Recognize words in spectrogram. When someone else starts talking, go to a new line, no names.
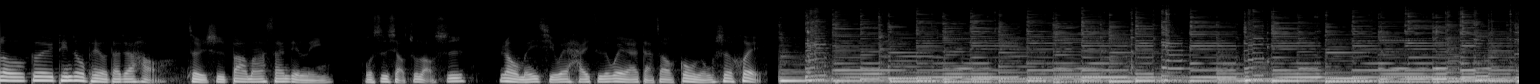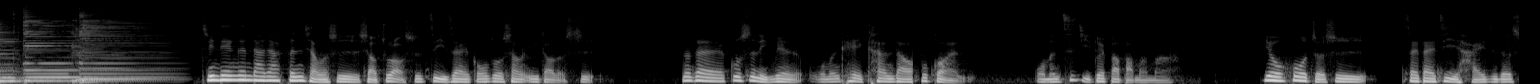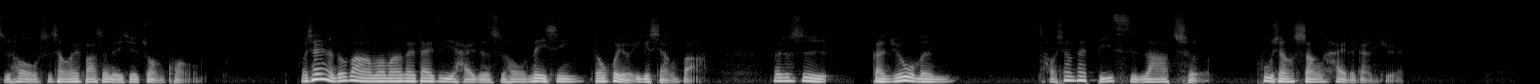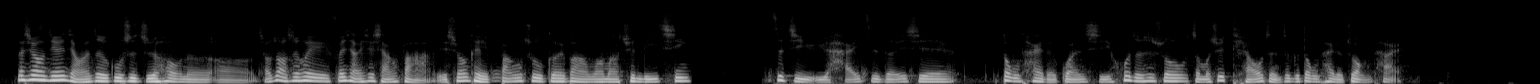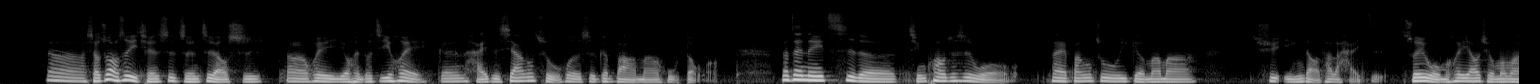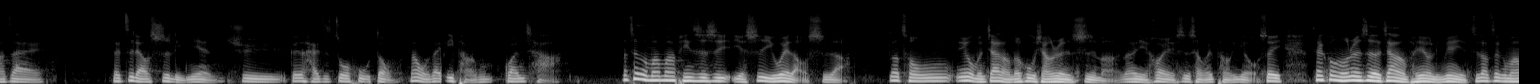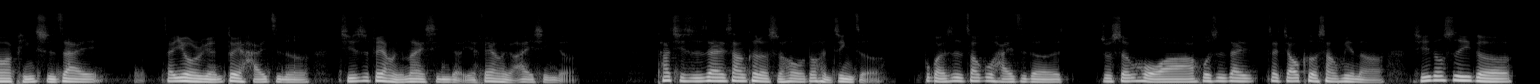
Hello，各位听众朋友，大家好，这里是爸妈三点零，我是小朱老师，让我们一起为孩子的未来打造共融社会。今天跟大家分享的是小朱老师自己在工作上遇到的事。那在故事里面，我们可以看到，不管我们自己对爸爸妈妈，又或者是在带自己孩子的时候，时常会发生的一些状况。我相信很多爸爸妈妈在带自己孩子的时候，内心都会有一个想法，那就是感觉我们好像在彼此拉扯、互相伤害的感觉。那希望今天讲完这个故事之后呢，呃，小朱老师会分享一些想法，也希望可以帮助各位爸爸妈妈去厘清自己与孩子的一些动态的关系，或者是说怎么去调整这个动态的状态。那小朱老师以前是职能治疗师，当然会有很多机会跟孩子相处，或者是跟爸爸妈妈互动哦。那在那一次的情况，就是我在帮助一个妈妈。去引导她的孩子，所以我们会要求妈妈在在治疗室里面去跟孩子做互动。那我在一旁观察。那这个妈妈平时是也是一位老师啊。那从因为我们家长都互相认识嘛，那以后也是成为朋友，所以在共同认识的家长朋友里面，也知道这个妈妈平时在在幼儿园对孩子呢，其实是非常有耐心的，也非常有爱心的。她其实在上课的时候都很尽责，不管是照顾孩子的。就生活啊，或是在在教课上面啊，其实都是一个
